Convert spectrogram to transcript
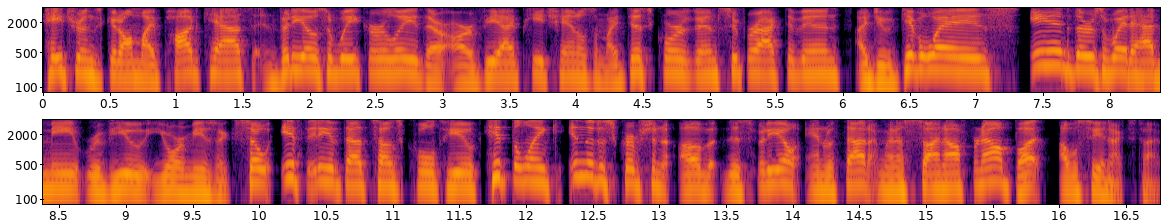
Patrons get all my podcasts and videos a week early. There are VIP channels in my Discord that I'm super active in. I do giveaways, and there's a way to have me review your music. So if any of that sounds cool to you, hit the link in the description of this video. And with that, I'm going to sign off for now, but I will see you next time.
